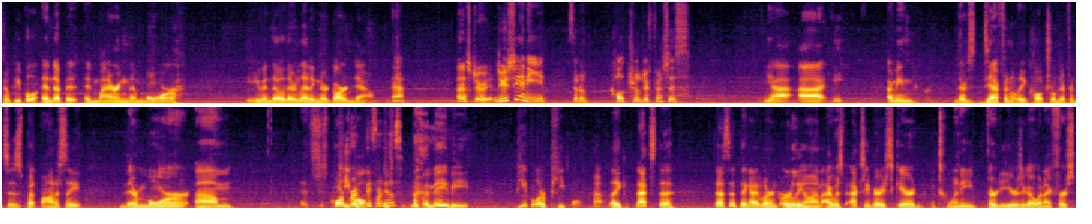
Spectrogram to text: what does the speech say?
So people end up admiring them more, even though they're letting their guard down. Yeah, that's true. Do you see any sort of cultural differences? Yeah, uh, I mean, there's definitely cultural differences, but honestly, they're more. Um, it's just Corporate people. differences? It's- maybe people are people. Like that's the that's the thing I learned early on. I was actually very scared 20, 30 years ago when I first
